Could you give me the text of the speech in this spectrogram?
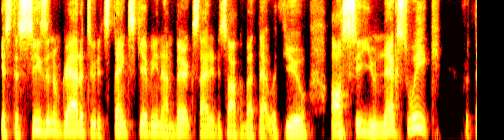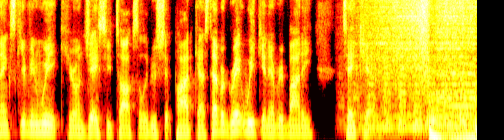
It's the season of gratitude. It's Thanksgiving. I'm very excited to talk about that with you. I'll see you next week for Thanksgiving week here on JC Talks, the Leadership Podcast. Have a great weekend, everybody. Take care.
